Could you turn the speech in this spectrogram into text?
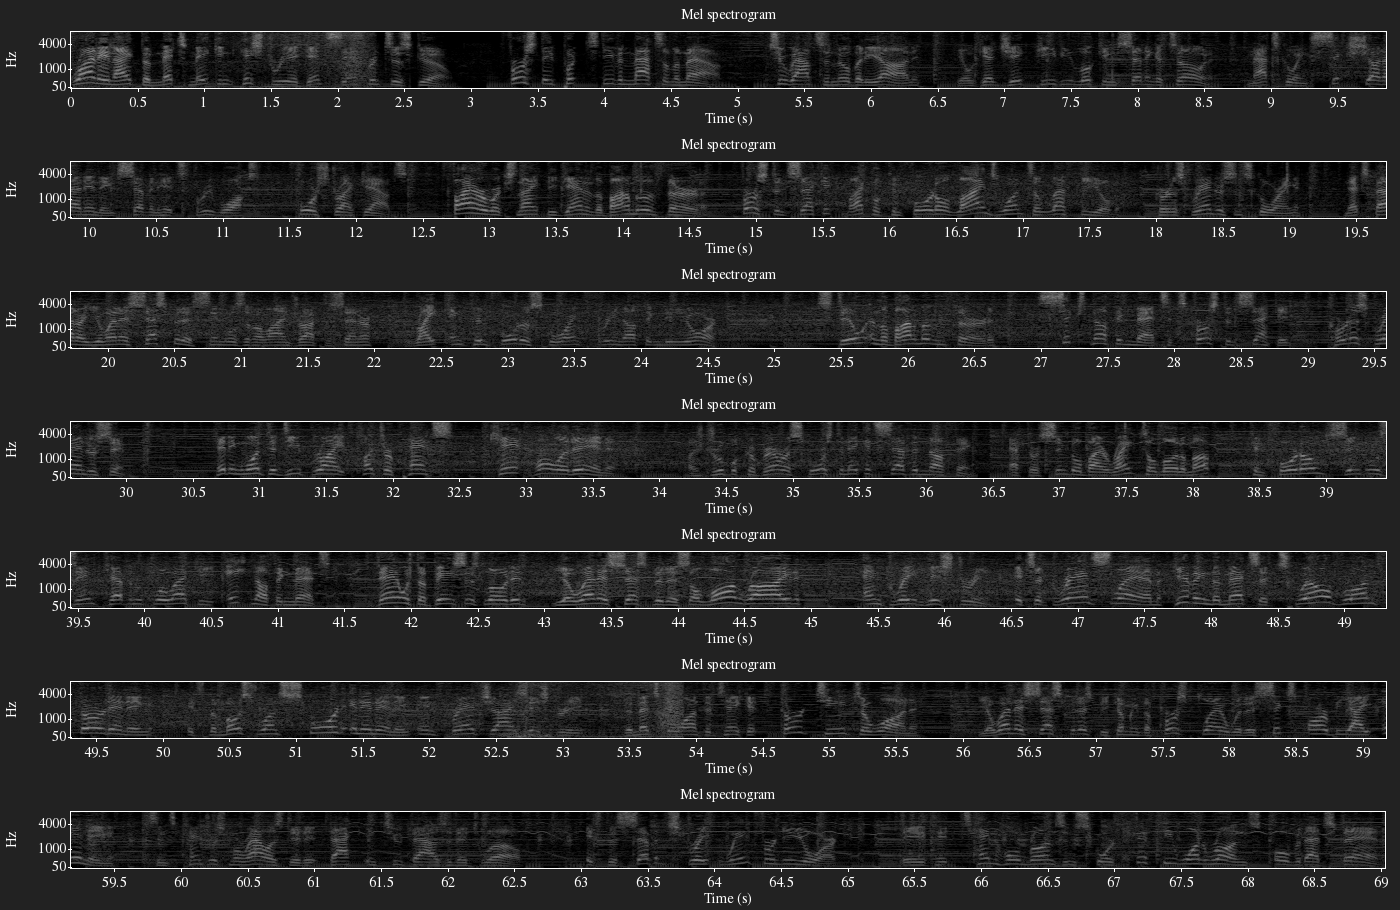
Friday night, the Mets making history against San Francisco. First, they put Steven Matz on the mound. Two outs and nobody on. He'll get Jake Peavy looking, setting a tone. Matz going six shutout innings, seven hits, three walks, four strikeouts. Fireworks night began in the bottom of the third. First and second, Michael Conforto lines one to left field. Curtis Granderson scoring. Next batter, Yoenis Cespedes singles in a line drive to center. Wright and Conforto scoring 3 0 New York. Still in the bottom of the third, 6 0 Mets. It's first and second. Curtis Granderson hitting one to deep right. Hunter Pence can't haul it in. Asdrubal Cabrera scores to make it 7 0. After a single by Wright to load him up, Conforto singles in Kevin Plawecki, 8 0 Mets. Then with the bases loaded, Yoenis Cespedes, a long ride and great history. It's a grand slam, giving the Mets a 12 run third inning. It's the most runs scored in an inning in franchise history. The Mets go on to take it 13 to 1. Yoenis Cespedes becoming the first player with a 6 RBI inning since Kendrys Morales did it back in 2012. It's the seventh straight win for New York. They've hit 10 home runs and scored 51 runs over that span.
